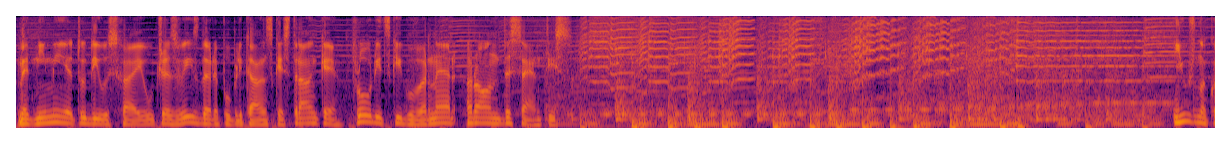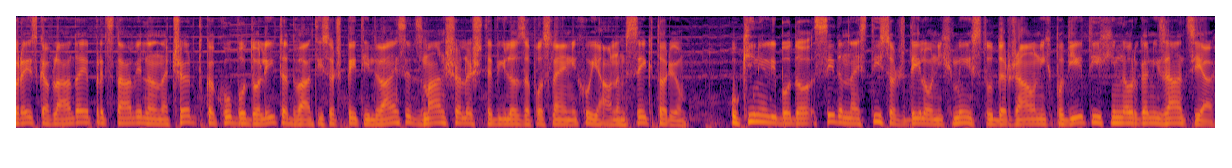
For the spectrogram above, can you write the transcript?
Med njimi je tudi vzhajajoča zvezda republikanske stranke, floridski guverner Ron DeSantis. Južnokorejska vlada je predstavila načrt, kako bo do leta 2025 zmanjšala število zaposlenih v javnem sektorju. Ukinili bodo 17 tisoč delovnih mest v državnih podjetjih in organizacijah.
